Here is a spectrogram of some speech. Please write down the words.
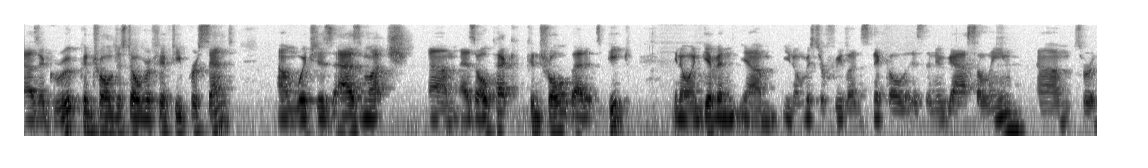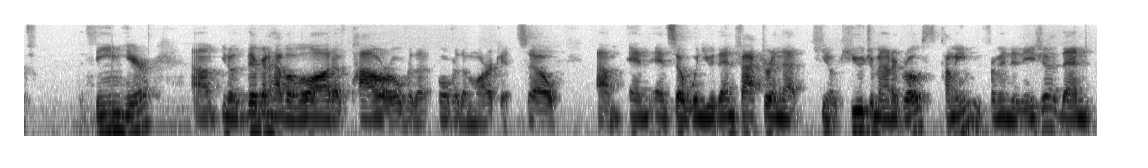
as a group control just over 50 percent, um, which is as much um, as OPEC controlled at its peak. You know, and given um, you know Mr. Friedland's nickel is the new gasoline um, sort of theme here, um, you know they're going to have a lot of power over the over the market. So um, and and so when you then factor in that you know huge amount of growth coming from Indonesia, then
